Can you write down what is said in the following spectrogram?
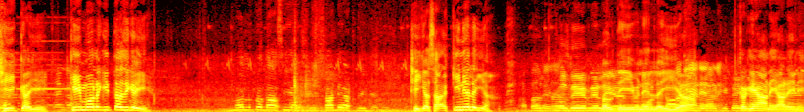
ਠੀਕ ਆ ਜੀ। ਕੀ ਮੁੱਲ ਕੀਤਾ ਸੀਗਾ ਜੀ? ਮੁੱਲ ਤਾਂ 10000 ਸੀ 8.5 ਦੀ ਦੇ ਦੇ। ਠੀਕ ਆ ਕਿਹਨੇ ਲਈ ਆ? ਬਲਦੇਵ ਨੇ ਬਲਦੇਵ ਨੇ ਲਈ ਆ। ਕਗਿਆਣੇ ਵਾਲੇ ਨੇ।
